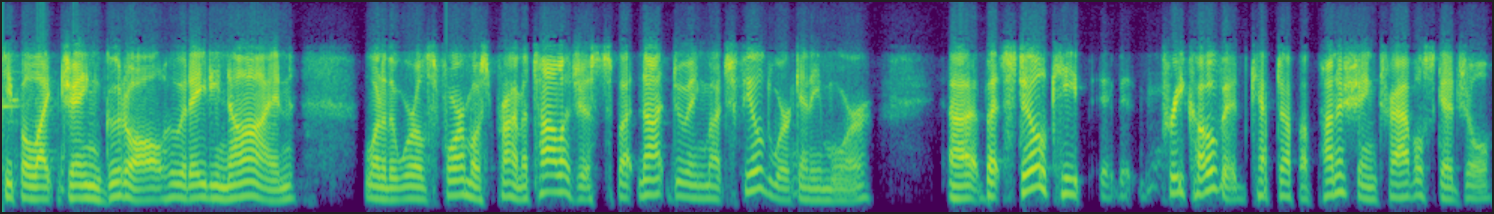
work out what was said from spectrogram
people like Jane Goodall, who at 89 one of the world's foremost primatologists, but not doing much field work anymore. Uh, but still keep pre-COVID kept up a punishing travel schedule,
